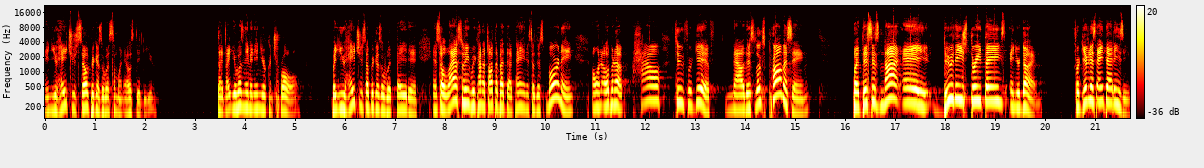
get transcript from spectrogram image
and you hate yourself because of what someone else did to you. That like it wasn't even in your control but you hate yourself because of what they did. And so last week we kind of talked about that pain. And so this morning I want to open up how to forgive. Now, this looks promising, but this is not a do these three things and you're done. Forgiveness ain't that easy.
